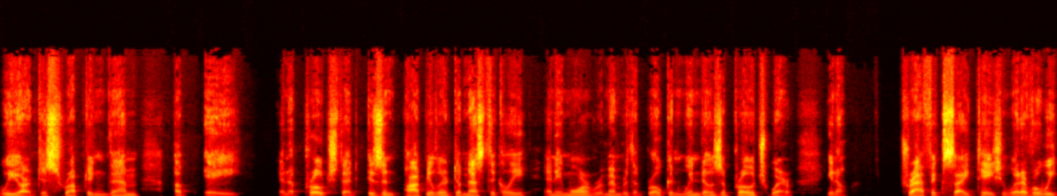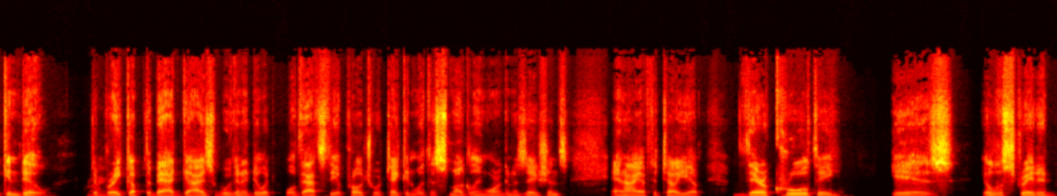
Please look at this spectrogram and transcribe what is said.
We are disrupting them a, a an approach that isn't popular domestically anymore. Remember the broken windows approach where, you know, traffic citation, whatever we can do to Right. break up the bad guys, we're going to do it. Well, that's the approach we're taking with the smuggling organizations. And I have to tell you, their cruelty is illustrated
